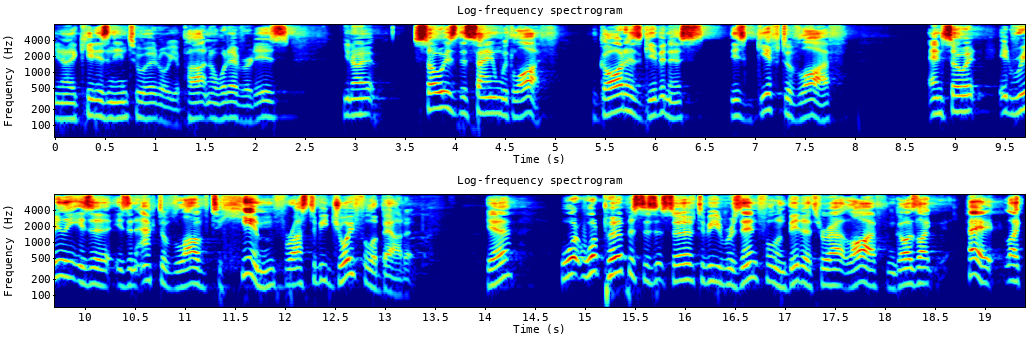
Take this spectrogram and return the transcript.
you know, the kid isn't into it or your partner, whatever it is. You know, so is the same with life. God has given us this gift of life. And so it, it really is, a, is an act of love to Him for us to be joyful about it. Yeah? What, what purpose does it serve to be resentful and bitter throughout life? And God's like, hey, like,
